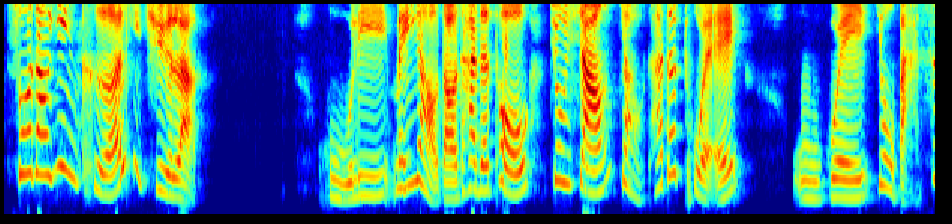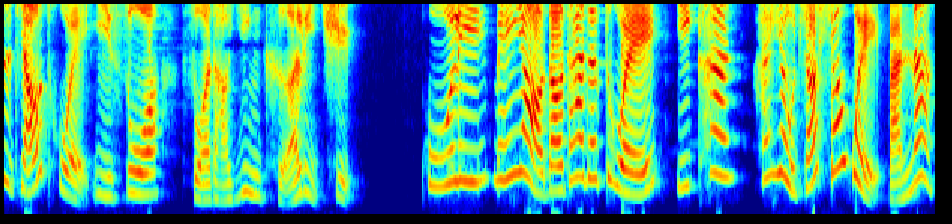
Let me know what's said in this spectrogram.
缩到硬壳里去了。狐狸没咬到它的头，就想咬它的腿。乌龟又把四条腿一缩。缩到硬壳里去，狐狸没咬到它的腿，一看还有条小尾巴呢，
